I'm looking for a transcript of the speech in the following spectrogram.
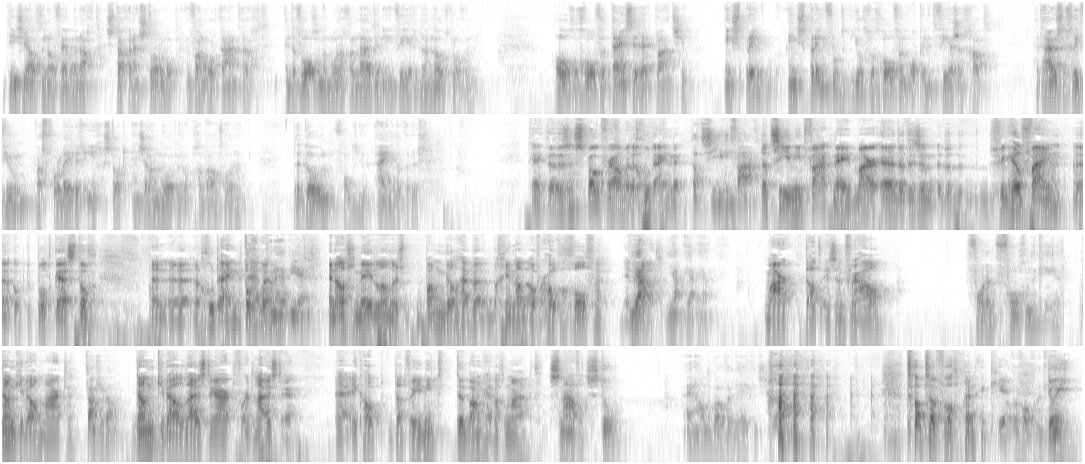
Diezelfde novembernacht stak er een storm op van orkaankracht en de volgende morgen luidden in Veren de noodklokken. Hoge golven teisten het plaatsje. Een, spring, een springvloed joeg de golven op in het Veerse gat. Het huis de Griffioen was volledig ingestort en zou nooit meer opgebouwd worden. De doden vonden nu eindelijk rust. Kijk, dat is een spookverhaal met een goed einde. Dat zie je niet vaak. Dat zie je niet vaak, nee. Maar uh, dat, is een, dat vind ik heel fijn uh, op de podcast toch een, uh, een goed einde Toch te hebben. nog een happy end. En als je Nederlanders bang wil hebben, begin dan over hoge golven, inderdaad. Ja, ja, ja, ja. Maar dat is een verhaal. Voor een volgende keer. Dankjewel Maarten. Dankjewel. Dankjewel luisteraar voor het luisteren. Uh, ik hoop dat we je niet te bang hebben gemaakt. Snaveltjes toe. En handen boven de dekens. Tot de volgende keer. Tot de volgende keer. Doei!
